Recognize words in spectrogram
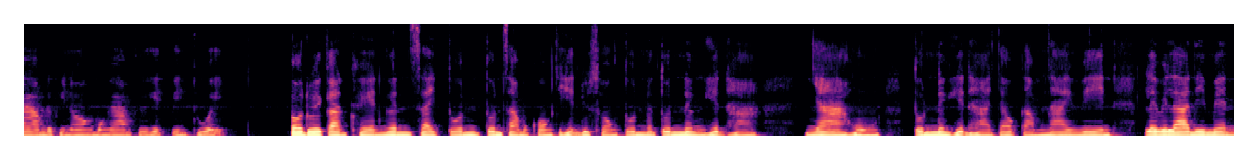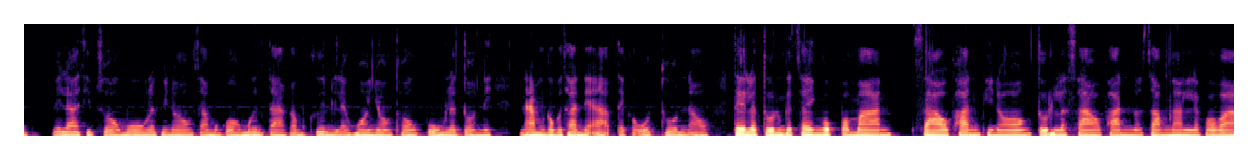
งามเด้อพี่น้องบ่งามคือเฮ็ดเป็นถ้วยต่อด้วยการแขวนเงินใส่ต้นต้นสามมะกองจะเฮ็ดอยู่สองต้นนะต้นหนึ่งเฮ็ดหาหญ้าหง ตนหนึ่งเฮ็ดหาเจ้ากรรมนายเวรและเวลานี้แม่นเวลา 12โมงแล้วพี่น้องสามมะกองมื่นตากำขึ้น และหัวยองท้องปุ้ง และตอนนี้น้ำก็บ่ทันได้อาบแต่ก็อดทนเอา แต่ละตนก็ใช้งบประมาณ20,000พี่น้องตนละ20,000เนาะซ้ำนั้นแหละเพราะว่า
